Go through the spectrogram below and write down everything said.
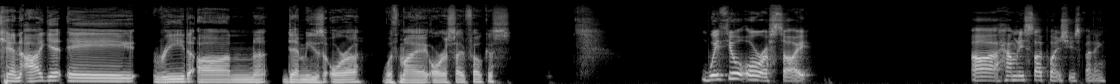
Can I get a read on Demi's aura with my aura sight focus? With your aura sight, uh, how many psi points are you spending?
